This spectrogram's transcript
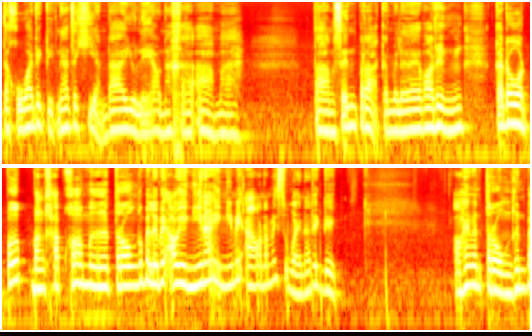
แต่ครูว่าเด็กๆ น่าจะเขียนได้อยู่แล้วนะคะ อ่ามา ตามเส้นประกันไปเลย พอถึงกระโดดปุ๊บบังคับข้อมือตรงเข้าไปเลยไม่เอาอย่างนี้นะ อย่างนี้ไม่เอานะไม่สวยนะเด็ก ๆ เอาให้มันตรงขึ้นไป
